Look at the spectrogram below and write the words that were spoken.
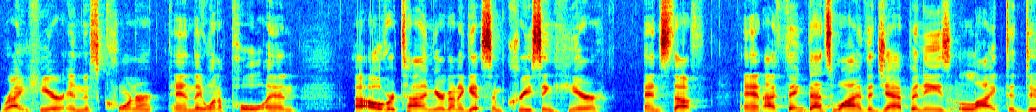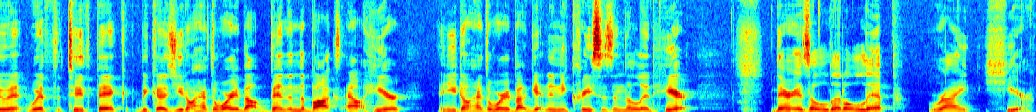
right here in this corner and they want to pull. And uh, over time, you're going to get some creasing here and stuff. And I think that's why the Japanese like to do it with the toothpick because you don't have to worry about bending the box out here and you don't have to worry about getting any creases in the lid here. There is a little lip right here.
